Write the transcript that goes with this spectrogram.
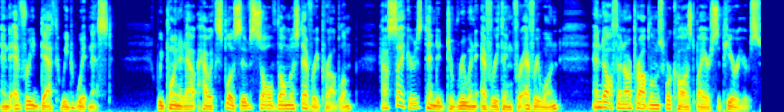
and every death we'd witnessed. We pointed out how explosives solved almost every problem, how psykers tended to ruin everything for everyone, and often our problems were caused by our superiors.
